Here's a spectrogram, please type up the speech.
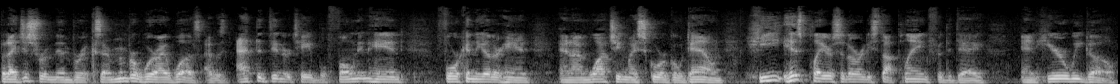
but I just remember it because I remember where I was. I was at the dinner table, phone in hand, fork in the other hand, and I'm watching my score go down. He his players had already stopped playing for the day, and here we go.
